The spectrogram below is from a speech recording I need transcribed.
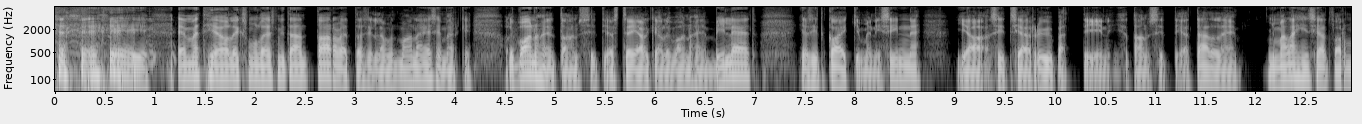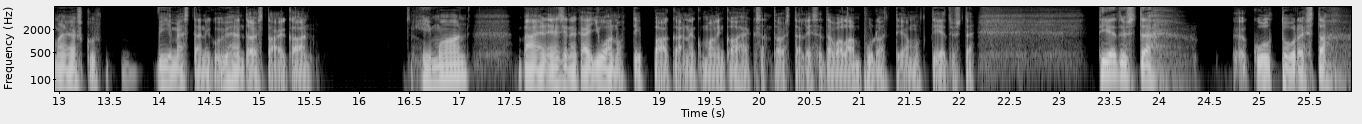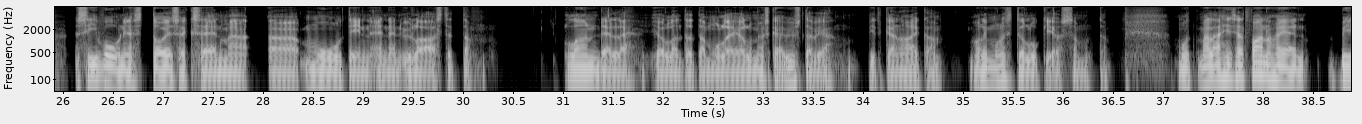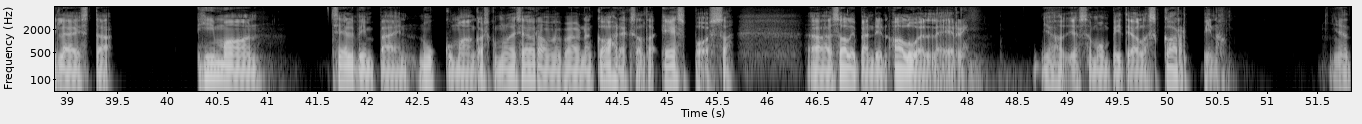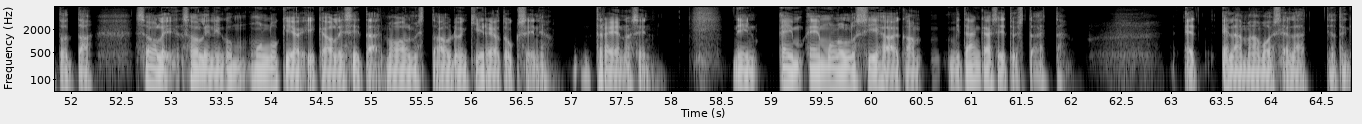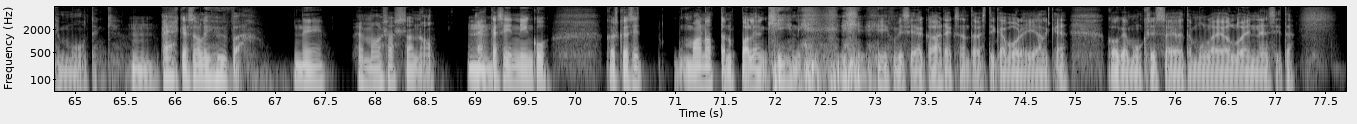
ei, en mä tiedä oliko mulla edes mitään tarvetta sille, mutta mä annan esimerkki. Oli vanhojen tanssit ja sitten sen jälkeen oli vanhojen bileet ja sitten kaikki meni sinne ja sitten siellä ryypättiin ja tanssittiin ja tälleen. Ja mä lähdin sieltä varmaan joskus viimeistään niin kuin 11 aikaan himaan. Mä en ensinnäkään juonut tippaakaan kuin mä olin 18, eli se tavallaan pudotti ja mut tietystä, tietystä kulttuurista sivuun ja toisekseen mä ää, muutin ennen yläastetta Landelle, jolloin tota, mulla ei ollut myöskään ystäviä pitkään aikaan. Mä olin mulla sitten lukiossa, mutta, mutta mä lähdin sieltä vanhojen bileistä himaan selvinpäin nukkumaan, koska mulla oli seuraavan päivänä kahdeksalta Espoossa ää, salibändin alueleiri, jossa mun piti olla skarppina – ja tota, se oli, se oli niin kuin mun lukioikä oli sitä, että mä valmistauduin kirjoituksiin ja treenasin. Niin ei, ei mulla ollut siihen aikaan mitään käsitystä, että, että elämää voisi elää jotenkin muutenkin. Mm. Ehkä se oli hyvä. Niin. En mä osaa sanoa. Mm. Ehkä siinä niin kuin, koska sit mä oon ottanut paljon kiinni ihmisiä 18 ikävuoden jälkeen kokemuksissa, joita mulla ei ollut ennen sitä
